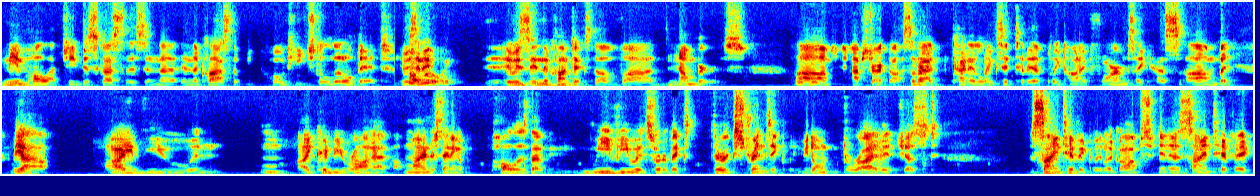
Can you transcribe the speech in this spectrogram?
me and Paul actually discussed this in the in the class that we co-teached a little bit. It was Oh, in really? it was in the context of uh, numbers, Mhm. um, abstract. So that kind of links it to the Platonic forms, I guess. Um, but, but yeah, I view, and I could be wrong. I, my understanding of Paul is that we view it sort of ex- they're extrinsically. We don't derive it just scientifically, like in a scientific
